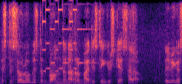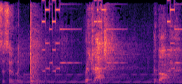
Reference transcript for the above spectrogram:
Mr. Solo, Mr. Bond, another of my distinguished guests. Hello. Leaving us so soon? We're trapped. The bomb.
